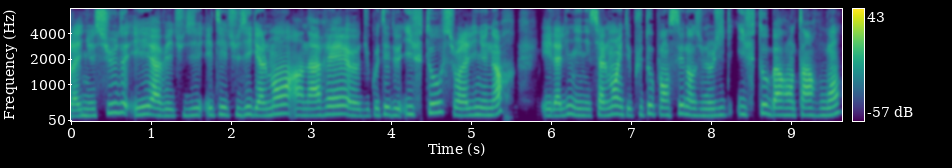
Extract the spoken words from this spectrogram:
la ligne sud, et avait étudié, été étudié également un arrêt du côté de Ifto sur la ligne nord. Et la ligne initialement était plutôt pensée dans une logique Ifto-Barentin-Rouen.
